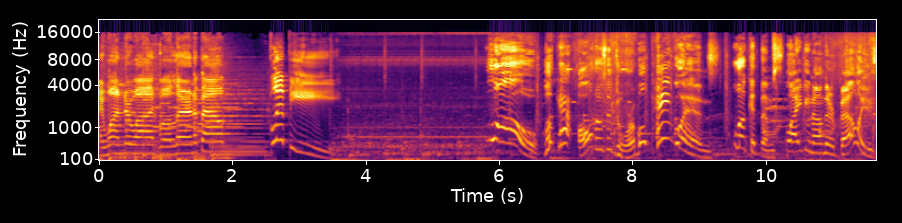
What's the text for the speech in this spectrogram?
I wonder what we'll learn about Blippi. Whoa! Look at all those adorable penguins! Look at them sliding on their bellies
